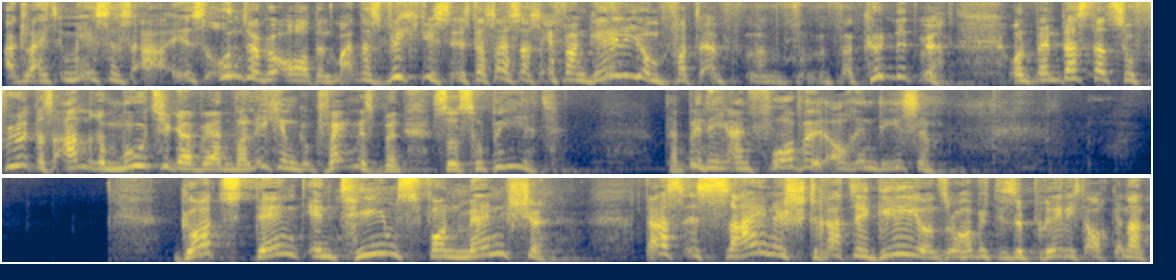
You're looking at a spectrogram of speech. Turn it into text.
äh, gleich, mir ist das äh, ist untergeordnet. Das Wichtigste ist, dass das Evangelium verkündet wird. Und wenn das dazu führt, dass andere mutiger werden, weil ich im Gefängnis bin, so so be it. Dann bin ich ein Vorbild auch in diesem. Gott denkt in Teams von Menschen Das ist seine Strategie und so habe ich diese Predigt auch genannt.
